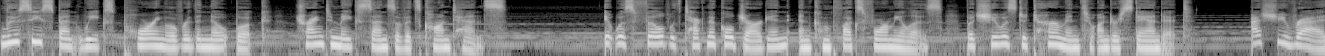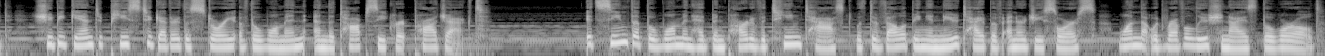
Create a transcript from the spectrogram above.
Lucy spent weeks poring over the notebook, trying to make sense of its contents. It was filled with technical jargon and complex formulas, but she was determined to understand it. As she read, she began to piece together the story of the woman and the top secret project. It seemed that the woman had been part of a team tasked with developing a new type of energy source, one that would revolutionize the world.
